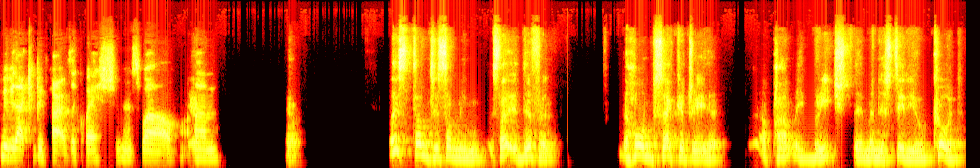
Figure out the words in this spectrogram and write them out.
maybe that could be part of the question as well. Yeah. Um, yeah. Let's turn to something slightly different. The Home Secretary apparently breached the ministerial code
